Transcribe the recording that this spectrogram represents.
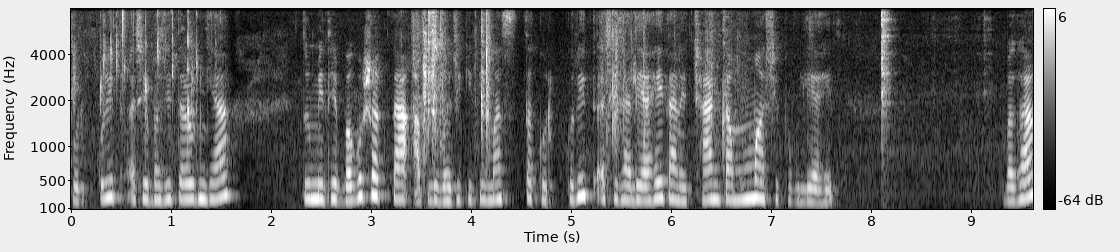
कुरकुरीत अशी भजी तळून घ्या. तुम्ही इथे बघू शकता आपली भजी किती मस्त कुरकुरीत अशी झाली आहेत आणि छान टम्म अशी फुगली आहेत. बघा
